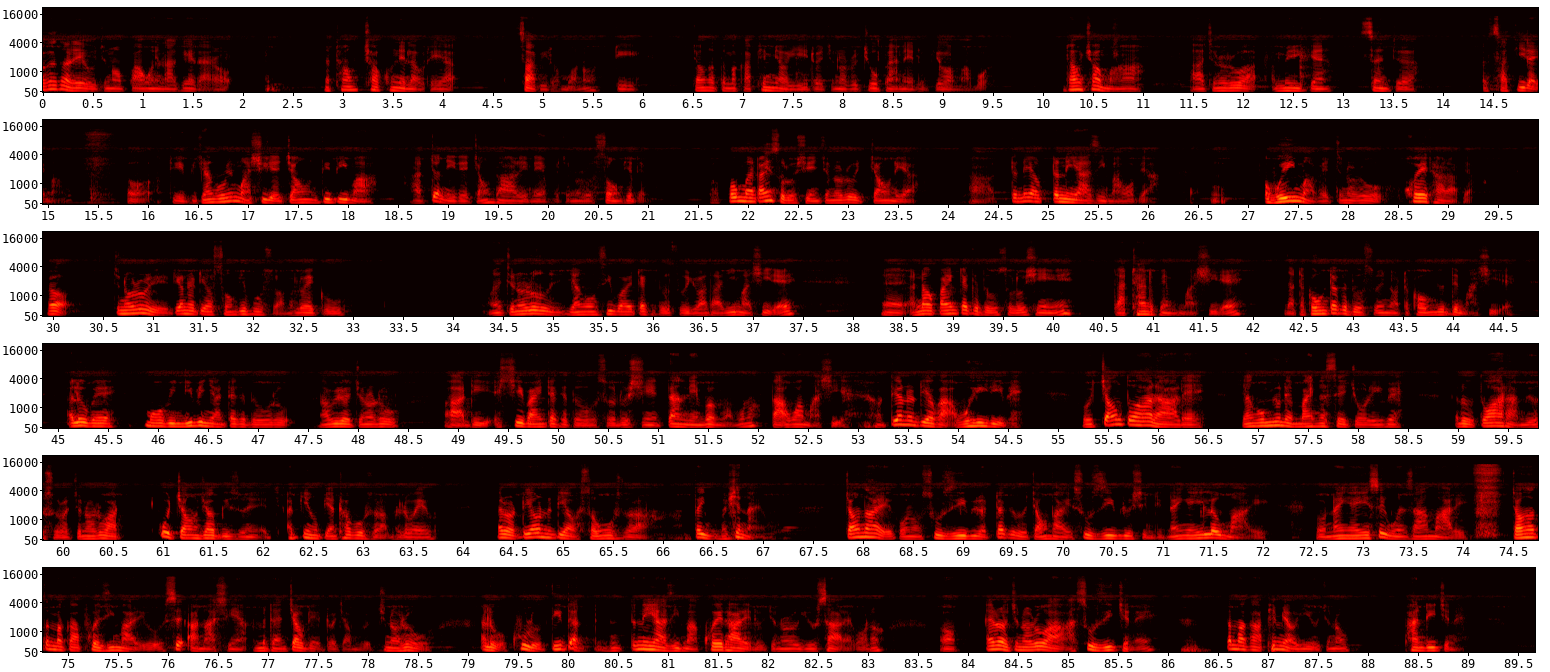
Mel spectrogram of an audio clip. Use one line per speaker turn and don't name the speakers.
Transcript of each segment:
ဘာကသားတွေကိုကျွန်တော်ပါဝင်လာခဲ့တာတော့2006ခုနှစ်လောက်တည်းကစပြီးတော့ပေါ့နော်ဒီကျောင်းသားသမဂ္ဂဖြစ်မြောက်ရေးအတွက်ကျွန်တော်တို့ကြိုးပမ်းတယ်လို့ပြောရမှာပေါ့2006မှာအာကျွန်တော်တို့ကအမေရိကန်စင်တာစာကြည့်လိုက်မှာဟိုဒီရန်ကုန်မြို့မှာရှိတဲ့ကျောင်းအသီးသီးမှာအာတက်နေတဲ့ကျောင်းသားတွေနဲ့ပေါ့ကျွန်တော်တို့စုံဖြစ်တယ်ပေါ့ပုံမှန်တိုင်းဆိုလို့ရှိရင်ကျွန်တော်တို့ကျောင်းတွေကအာတနေ့ရောက်တနေရာစီမှာပေါ့ဗျာအဝေးမှာပဲကျွန်တော်တို့ခွဲထားတာဗျ အဲ့တော့ကျွန်တော်တို့တွေတယောက်နဲ့တယောက်ဆုံပြစ်ဖို့ဆိုတာမလွယ်ကူအဲကျွန်တော်တို့ရန်ကုန်စီးပွားရေးတက္ကသိုလ်ဆိုရွာသားကြီးမှာရှိတယ်အဲအနောက်ပိုင်းတက္ကသိုလ်ဆိုလို့ရှိရင်ဒါထန်းတပင်မှာရှိတယ်ဒါတကုံတက္ကသိုလ်ဆိုရင်တော့တကုံမြို့တစ်မှာရှိတယ်အဲ့လိုပဲမော်ဘီနီးပညာတက္ကသိုလ်တို့နောက်ပြီးတော့ကျွန်တော်တို့အာဒီအရှိပိုင်းတက္ကသိုလ်ဆိုလို့ရှိရင်တန်လင်ဘက်မှာပေါ့နော်တာအဝမှာရှိတယ်တယောက်နဲ့တယောက်ကအဝေးကြီးပဲဟိုကြောင်းသွားတာလည်းရန်ကုန်မြို့နဲ့မိုင်20 ကျော်တွေပဲ အဲ့လိုသွားတာမျိုးဆိုတော့ကျွန်တော်တို့ကကိုယ်ကြောင်းရောက်ပြီဆိုရင်အပြင်ကိုပြန်ထွက်ဖို့ဆိုတာမလွယ်ဘူးအဲ့တော့တယောက်နဲ့တယောက်စုံဖို့ဆိုတာတိတ်မဖြစ်နိုင်ဘူးကျောင်းသားတွေအကုန်လုံးစုစည်းပြီးတော့တက်ကတူကျောင်းသားတွေစုစည်းပြီးလို့ရှိရင်ဒီနိုင်ငံရေးလုံမာတွေဟိုနိုင်ငံရေးစိတ်ဝင်စားမှာတွေကျောင်းသားသမဂ္ဂဖွဲ့စည်းမှာတွေကိုစစ်အာဏာရှင်ကအမတန်ကြောက်တဲ့အတွက်ကြောင့်မလို့ကျွန်တော်တို့အဲ့လိုအခုလိုတီးတက်တနေရာစီမှာခွဲထားတယ်လို့ကျွန်တော်တို့ယူဆတယ်ပေါ့နော်ဟောအဲ့တော့ကျွန်တော်တို့ကစုစည်းခြင်းတယ်သမဂ္ဂဖြစ်မြောက်ရေးကိုကျွန်တော် ဖန်တီးခြင်းတယ်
